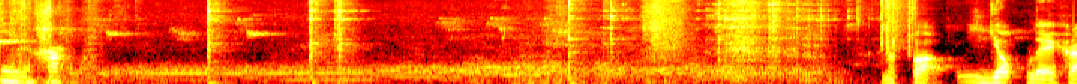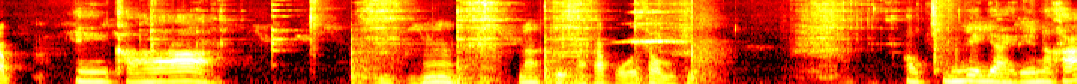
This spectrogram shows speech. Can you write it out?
นี่นะคะ แล้ว ก็ยกเลยครับนี่ค่ะอืมน่ากินนะครับคุณผู้ชมเอาชิ้นใหญ่ ๆ เลยนะคะ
